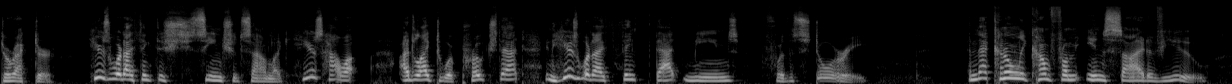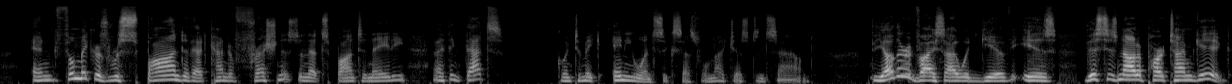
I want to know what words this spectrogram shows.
director, here's what I think this scene should sound like. Here's how I'd like to approach that. And here's what I think that means for the story. And that can only come from inside of you. And filmmakers respond to that kind of freshness and that spontaneity. And I think that's going to make anyone successful, not just in sound. The other advice I would give is this is not a part time gig.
